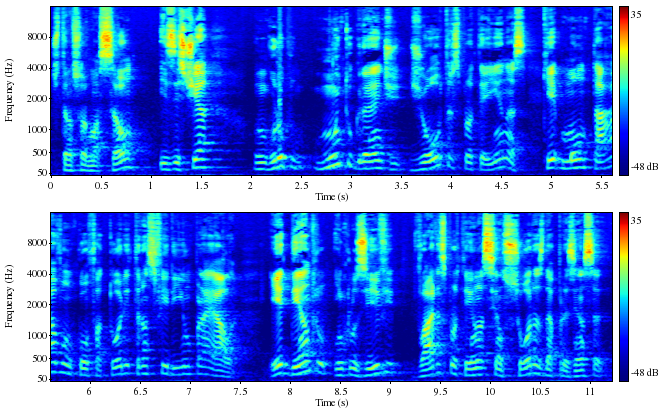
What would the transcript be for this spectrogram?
de transformação, existia um grupo muito grande de outras proteínas que montavam o cofator e transferiam para ela. E dentro, inclusive, várias proteínas sensoras da presença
